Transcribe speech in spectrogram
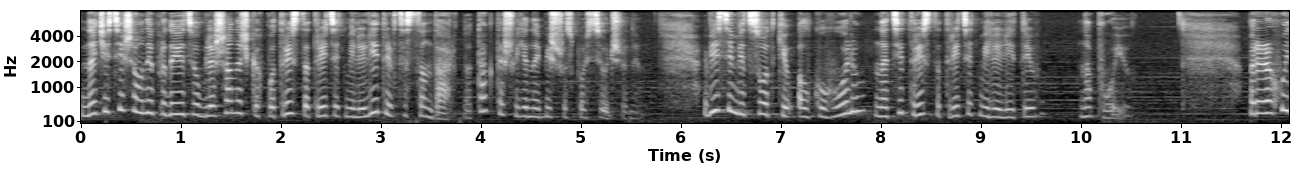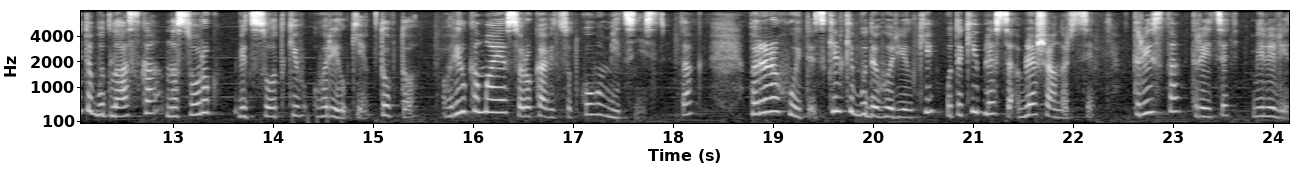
Найчастіше вони продаються у бляшаночках по 330 мл, це стандартно, так, те, що є найбільш розповсюдженим. 8% алкоголю на ці 330 мл напою. Перерахуйте, будь ласка, на 40% горілки. Тобто горілка має 40% міцність. Так? Перерахуйте, скільки буде горілки у такій бляшаночці 330 мл.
